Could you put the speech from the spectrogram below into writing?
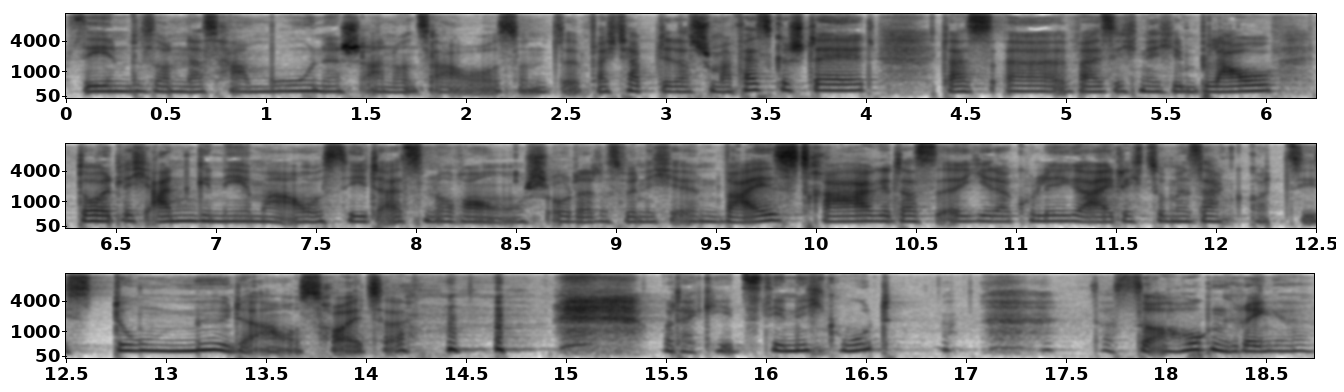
sehen besonders harmonisch an uns aus. Und äh, vielleicht habt ihr das schon mal festgestellt, dass, äh, weiß ich nicht, in Blau deutlich angenehmer aussieht als ein Orange. Oder dass, wenn ich in Weiß trage, dass äh, jeder Kollege eigentlich zu mir sagt, Gott, siehst du müde aus heute. Oder geht's dir nicht gut? Du hast so Augenringe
